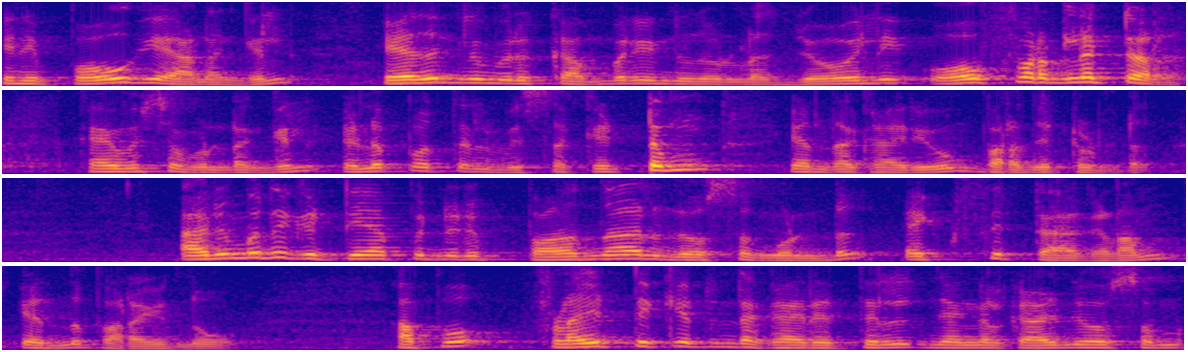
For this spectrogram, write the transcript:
ഇനി പോവുകയാണെങ്കിൽ ഏതെങ്കിലും ഒരു കമ്പനിയിൽ നിന്നുള്ള ജോലി ഓഫർ ലെറ്റർ കൈവശമുണ്ടെങ്കിൽ എളുപ്പത്തിൽ വിസ കിട്ടും എന്ന കാര്യവും പറഞ്ഞിട്ടുണ്ട്. അനുമതി കിട്ടിയാൽ പിന്നെ ഒരു പതിനാല് ദിവസം കൊണ്ട് എക്സിറ്റ് ആകണം എന്ന് പറയുന്നു. അപ്പോൾ ഫ്ലൈറ്റ് ടിക്കറ്റിന്റെ കാര്യത്തിൽ ഞങ്ങൾ കഴിഞ്ഞ ദിവസം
